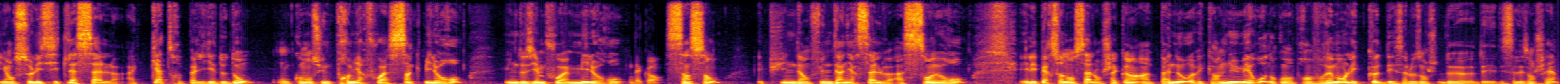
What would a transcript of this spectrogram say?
et on sollicite la salle à 4 paliers de dons. On commence une première fois à 5000 euros, une deuxième fois à 1000 euros, 500 et puis on fait une dernière salve à 100 euros. Et les personnes en salle ont chacun un panneau avec un numéro, donc on reprend vraiment les codes des salles, des, enchères.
